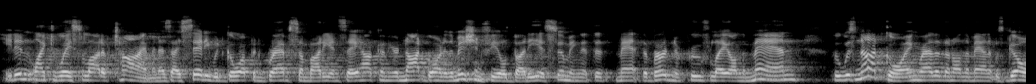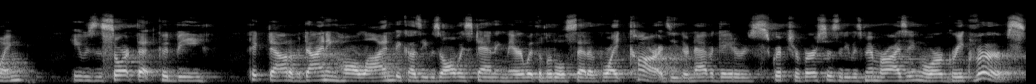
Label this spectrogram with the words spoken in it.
He didn't like to waste a lot of time, and as I said, he would go up and grab somebody and say, How come you're not going to the mission field, buddy? assuming that the, man, the burden of proof lay on the man who was not going rather than on the man that was going. He was the sort that could be picked out of a dining hall line because he was always standing there with a little set of white cards, either navigator's scripture verses that he was memorizing or Greek verbs.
